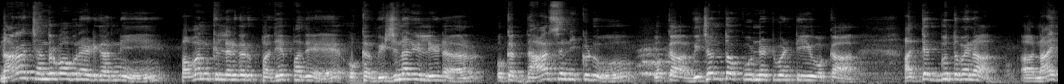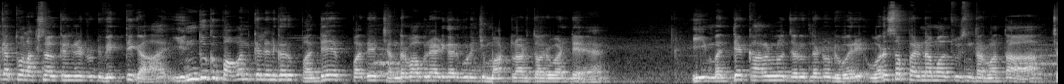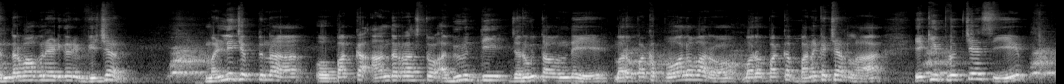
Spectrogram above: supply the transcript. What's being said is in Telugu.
నారా చంద్రబాబు నాయుడు గారిని పవన్ కళ్యాణ్ గారు పదే పదే ఒక విజనరీ లీడర్ ఒక దార్శనికుడు ఒక విజన్తో కూడినటువంటి ఒక అత్యద్భుతమైన నాయకత్వ లక్షణాలు కలిగినటువంటి వ్యక్తిగా ఎందుకు పవన్ కళ్యాణ్ గారు పదే పదే చంద్రబాబు నాయుడు గారి గురించి మాట్లాడుతారు అంటే ఈ మధ్య కాలంలో జరుగుతున్నటువంటి వరి వరుస పరిణామాలు చూసిన తర్వాత చంద్రబాబు నాయుడు గారి విజన్ మళ్ళీ చెప్తున్నా ఓ పక్క ఆంధ్ర రాష్ట్రం అభివృద్ధి జరుగుతూ ఉంది మరో పక్క పోలవరం మరో పక్క బనకచెర్ల. ఇక ఇప్పుడు వచ్చేసి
